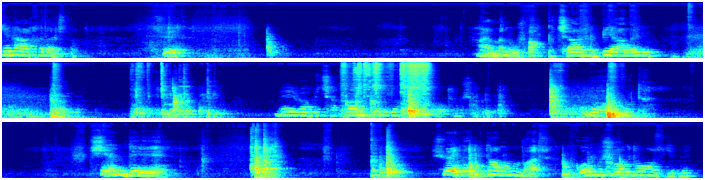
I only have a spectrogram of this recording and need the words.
yine arkadaşlar. Şöyle. Hemen ufak bıçağımı bir alayım. Meyve bıçakları yok. Oturmuşum. Yok burada. Şimdi şöyle bir donum var. Görmüş olduğunuz gibi.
